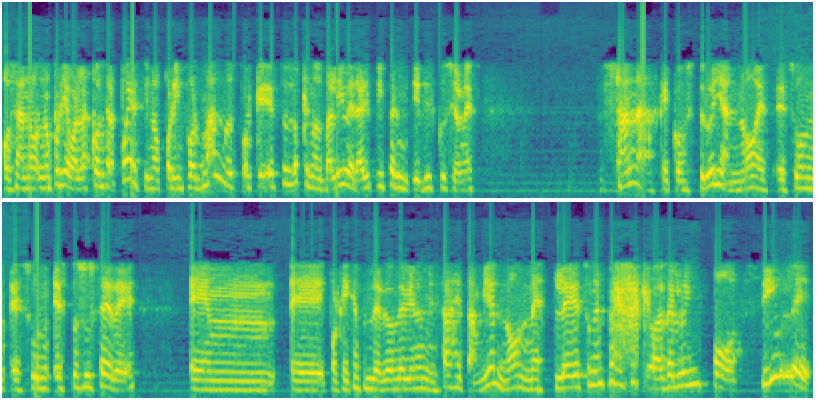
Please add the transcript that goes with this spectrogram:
o sea, no, no por llevarla contra, pues, sino por informarnos, porque esto es lo que nos va a liberar y permitir discusiones sanas que construyan, ¿no? Es, es un, es un, esto sucede eh, porque hay que entender de dónde viene el mensaje también, ¿no? Nestlé es una empresa que va a hacer lo imposible,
